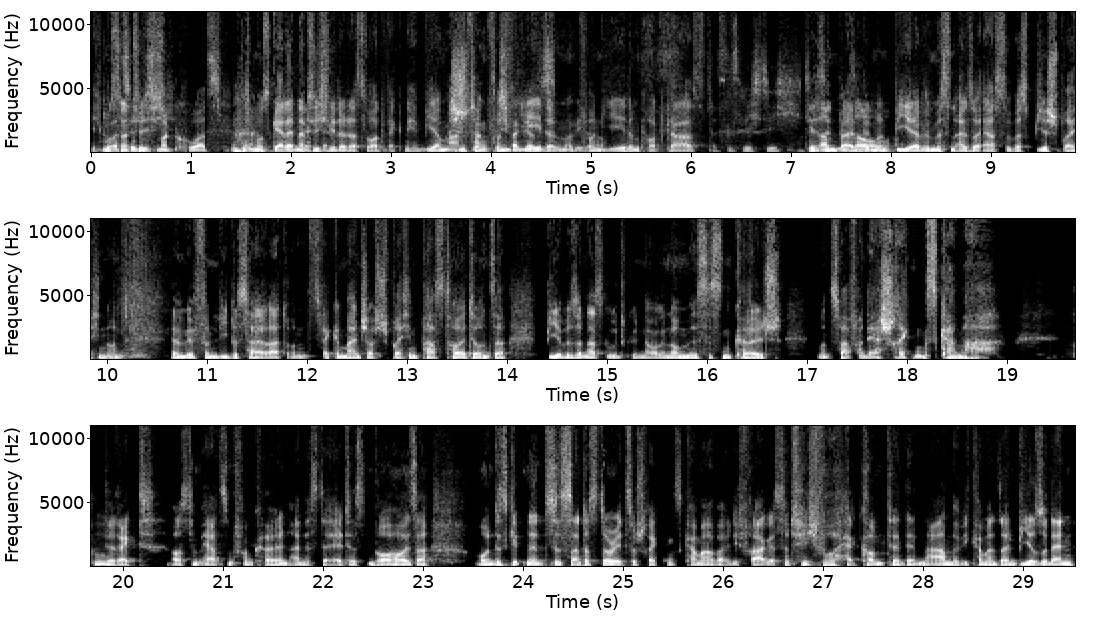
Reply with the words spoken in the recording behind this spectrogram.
ich muss natürlich mal kurz. Ich muss Gerrit natürlich wieder das Wort wegnehmen. Wir am Anfang von jedem, von jedem Podcast. Das ist wichtig. Wir sind bei BIM und Bier. Wir müssen also erst über das Bier sprechen. Und wenn wir von Liebesheirat und Zweckgemeinschaft sprechen, passt heute unser Bier besonders gut. Genau genommen ist es ein Kölsch. Und zwar von der Schreckenskammer. Uh. Direkt aus dem Herzen von Köln, eines der ältesten Brauhäuser. Und es gibt eine interessante Story zur Schreckenskammer, weil die Frage ist natürlich, woher kommt denn der Name? Wie kann man sein Bier so nennen?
